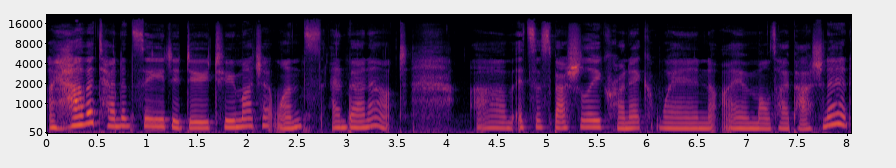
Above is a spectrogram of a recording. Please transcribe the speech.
I have a tendency to do too much at once and burn out. Um, it's especially chronic when I am multi passionate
